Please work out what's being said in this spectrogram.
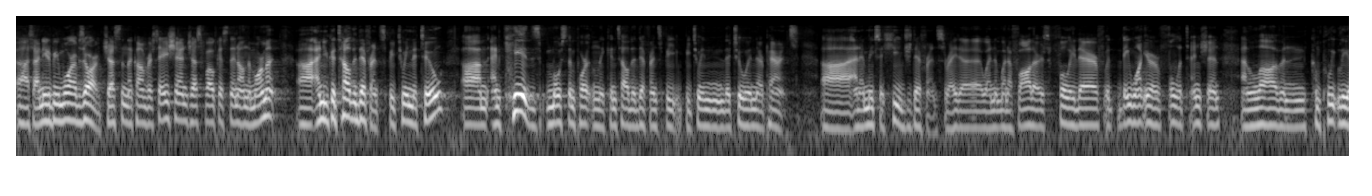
Uh, so I need to be more absorbed, just in the conversation, just focused in on the moment. Uh, and you could tell the difference between the two. Um, and kids, most importantly, can tell the difference be, between the two and their parents. Uh, and it makes a huge difference, right? Uh, when, when a father is fully there, they want your full attention and love and completely,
